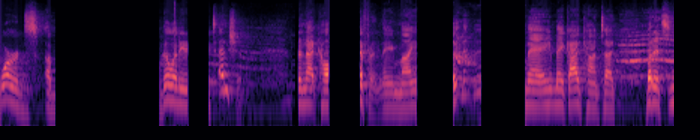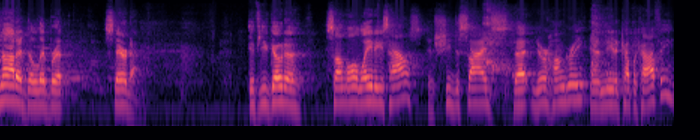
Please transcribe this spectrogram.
words ability to pay attention. In that call different. They might may make eye contact, but it's not a deliberate stare down. If you go to some old lady's house and she decides that you're hungry and need a cup of coffee,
